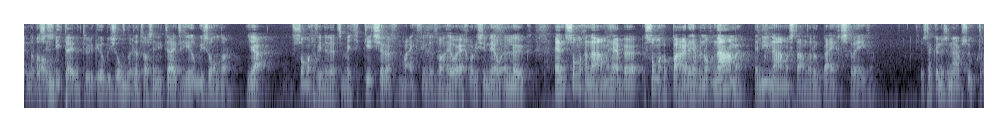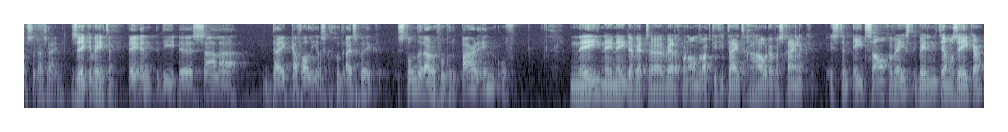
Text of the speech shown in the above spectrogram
En dat was in die tijd natuurlijk heel bijzonder. Dat was in die tijd heel bijzonder. Ja, sommigen vinden het een beetje kitscherig, maar ik vind het wel heel erg origineel en leuk. En sommige namen hebben, sommige paarden hebben nog namen. En die namen staan er ook bijgeschreven. Dus daar kunnen ze naar op zoek als ze daar zijn. Zeker weten. Hey, en die uh, Sala dei Cavalli, als ik het goed uitspreek, stonden daar dan vroeger de paarden in? Of Nee, nee, nee. Er, werd, er werden gewoon andere activiteiten gehouden. Waarschijnlijk is het een eetzaal geweest. Ik weet het niet helemaal zeker.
